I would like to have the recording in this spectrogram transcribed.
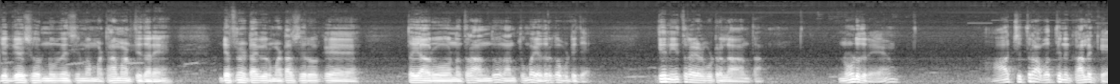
ಜಗ್ಗೇಶ್ ಅವ್ರು ನೂರನೇ ಸಿನಿಮಾ ಮಠ ಮಾಡ್ತಿದ್ದಾರೆ. ಡೆಫಿನೆಟಾಗಿ ಇವರು ಮಠ ಸೇರೋಕ್ಕೆ ತಯಾರು ಅನ್ನೋ ಥರ ಅಂದು ನಾನು ತುಂಬ ಹೆದರ್ಕೊಬಿಟ್ಟಿದ್ದೆ. ಏನು ಈ ಥರ ಹೇಳ್ಬಿಟ್ರಲ್ಲ ಅಂತ. ನೋಡಿದ್ರೆ ಆ ಚಿತ್ರ ಅವತ್ತಿನ ಕಾಲಕ್ಕೆ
